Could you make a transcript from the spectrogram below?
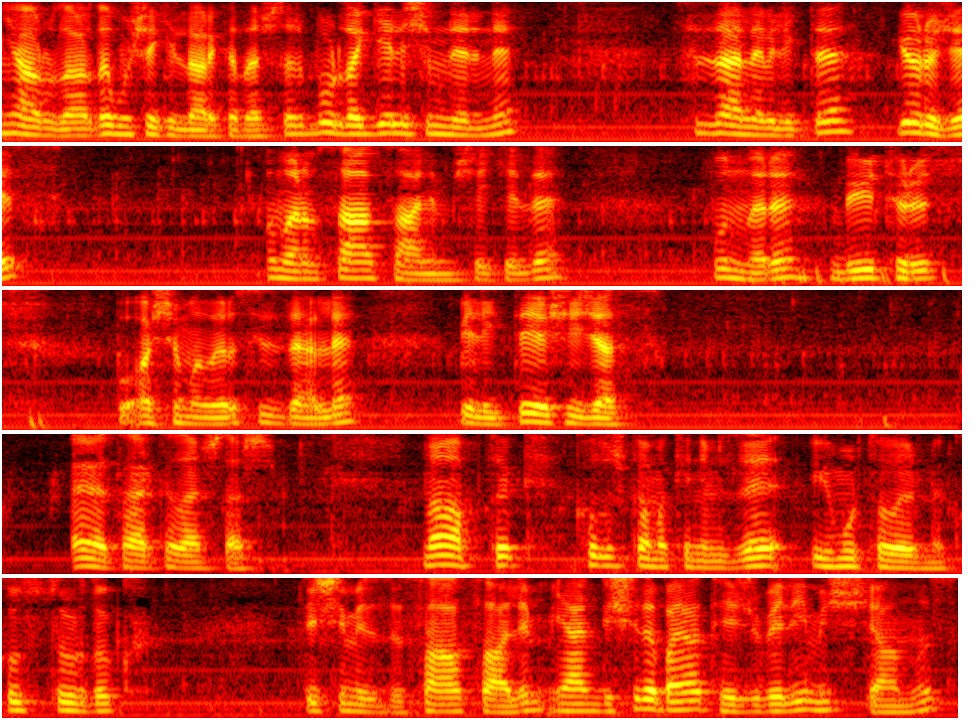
Yavrular da bu şekilde arkadaşlar. Burada gelişimlerini sizlerle birlikte göreceğiz. Umarım sağ salim bir şekilde bunları büyütürüz. Bu aşamaları sizlerle birlikte yaşayacağız. Evet arkadaşlar. Ne yaptık? Kuluçka makinemize yumurtalarını kusturduk. Dişimiz de sağ salim. Yani dişi de bayağı tecrübeliymiş yalnız.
